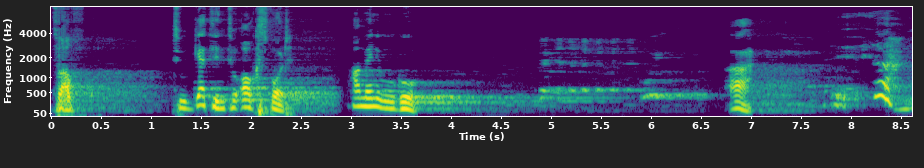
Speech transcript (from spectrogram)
to have, to get into Oxford. How many will go? Ah, yeah.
